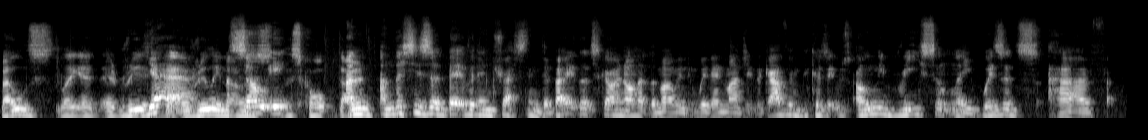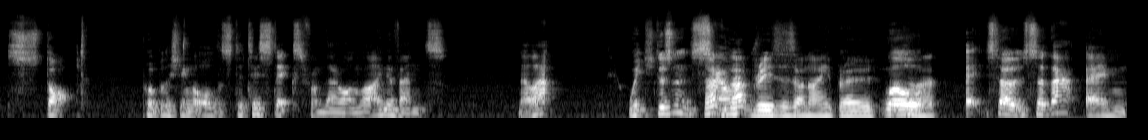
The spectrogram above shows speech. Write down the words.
builds. Like it, it really, Yeah. it really narrows So it- the scope down. And, and this is a bit of an interesting debate that's going on at the moment within Magic the Gathering because it was only recently Wizards have stopped publishing all the statistics from their online events. Now that which doesn't That, sound that raises an eyebrow. Well? Uh, so so that um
